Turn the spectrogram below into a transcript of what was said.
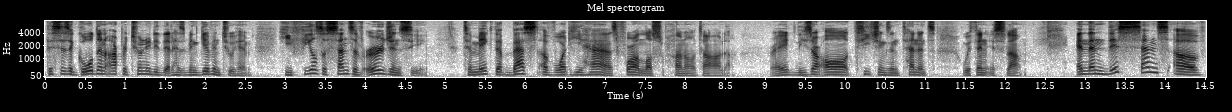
This is a golden opportunity that has been given to him. He feels a sense of urgency to make the best of what he has for Allah subhanahu wa ta'ala. Right? These are all teachings and tenets within Islam. And then this sense of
